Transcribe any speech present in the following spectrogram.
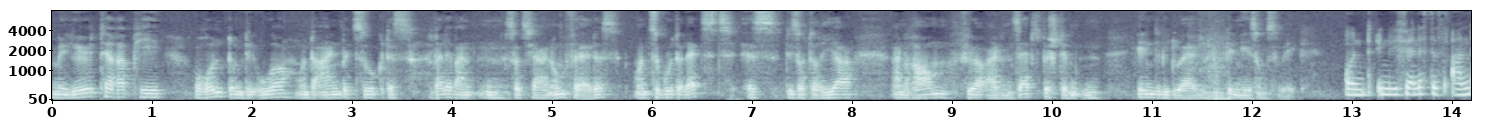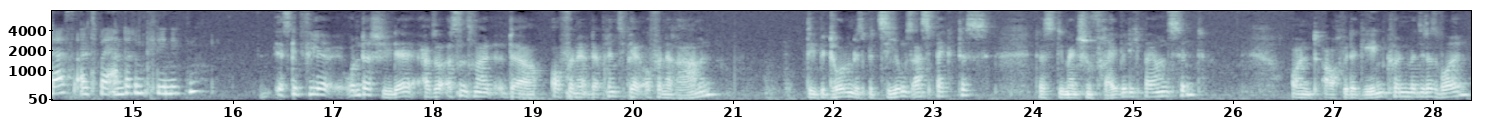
Milieutherapie rund um die Uhr unter Einbezug des relevanten sozialen Umfeldes. Und zu guter Letzt ist die Soteria ein Raum für einen selbstbestimmten individuellen Genesungsweg. Und inwiefern ist das anders als bei anderen Kliniken? Es gibt viele Unterschiede. Also erstens mal der, offene, der prinzipiell offene Rahmen, die Betonung des Beziehungsaspektes, dass die Menschen freiwillig bei uns sind und auch wieder gehen können, wenn sie das wollen.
